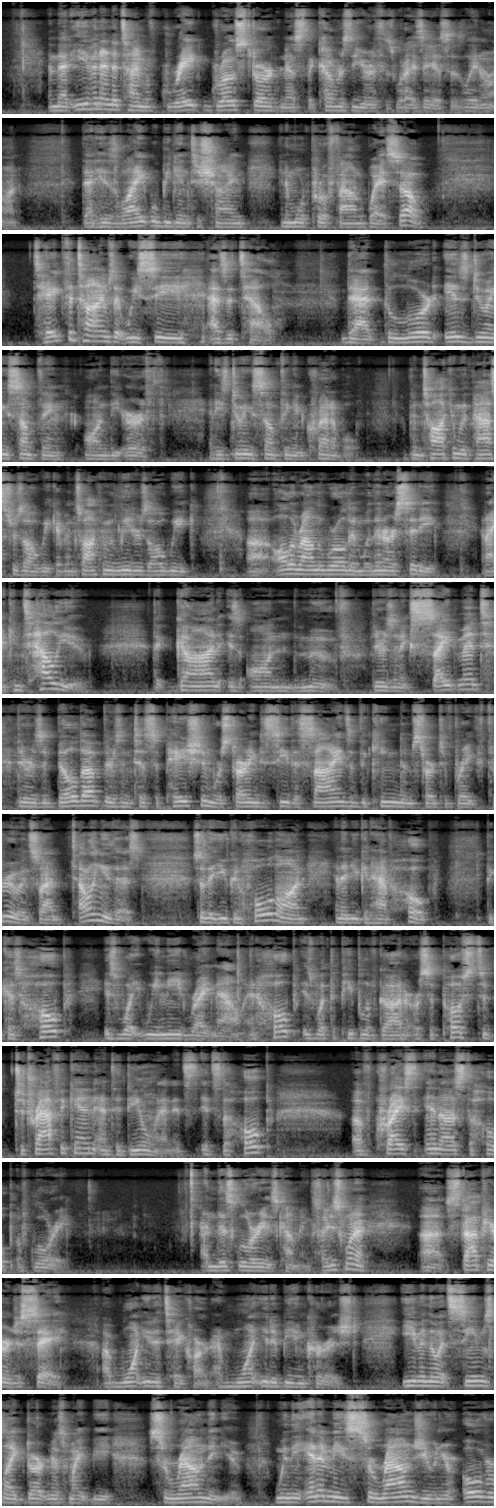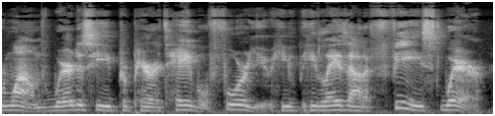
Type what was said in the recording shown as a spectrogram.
and that even in a time of great gross darkness that covers the earth is what isaiah says later on that his light will begin to shine in a more profound way. So take the times that we see as a tell that the Lord is doing something on the earth and He's doing something incredible. I've been talking with pastors all week, I've been talking with leaders all week, uh, all around the world and within our city, and I can tell you that God is on the move. There's an excitement, there is a buildup, there's anticipation. We're starting to see the signs of the kingdom start to break through. And so I'm telling you this so that you can hold on and that you can have hope. Because hope is what we need right now. And hope is what the people of God are supposed to, to traffic in and to deal in. It's, it's the hope of Christ in us, the hope of glory. And this glory is coming. So I just want to uh, stop here and just say, I want you to take heart. I want you to be encouraged. Even though it seems like darkness might be surrounding you. When the enemies surround you and you're overwhelmed, where does he prepare a table for you? He, he lays out a feast where?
